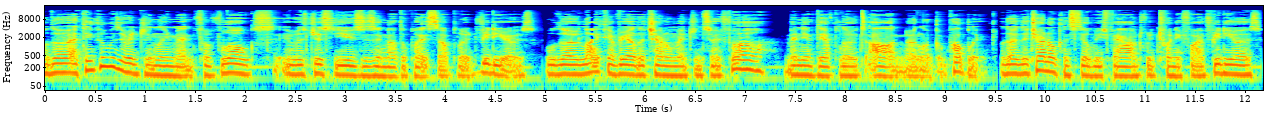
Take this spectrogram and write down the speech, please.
Although I think it was originally meant for vlogs, it was just used as another place to upload videos. Although like every other channel mentioned so far, many of the uploads are no longer public. Although the channel can still be found with 25 videos,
